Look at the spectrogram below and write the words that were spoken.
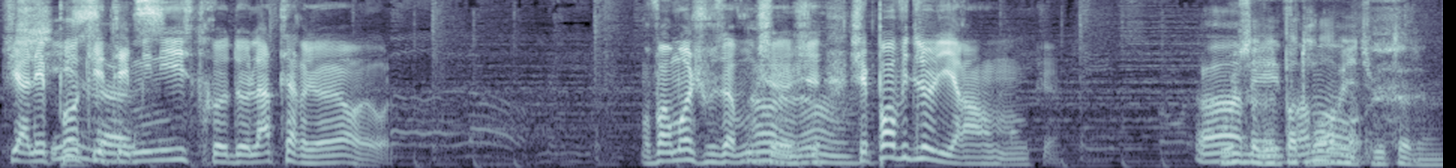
qui à l'époque était ministre de l'Intérieur. euh, voilà. Enfin, moi, je vous avoue que Oh j'ai- pas envie de le lire. hein, donc, euh. Ah, oui, ça donne pas trop envie, tu m'étonnes.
